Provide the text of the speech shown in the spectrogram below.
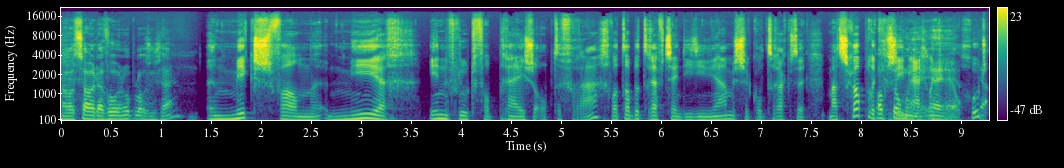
Maar wat zou daarvoor een oplossing zijn? Een mix van meer invloed van prijzen op de vraag. Wat dat betreft zijn die dynamische contracten maatschappelijk gezien eigenlijk heel goed.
